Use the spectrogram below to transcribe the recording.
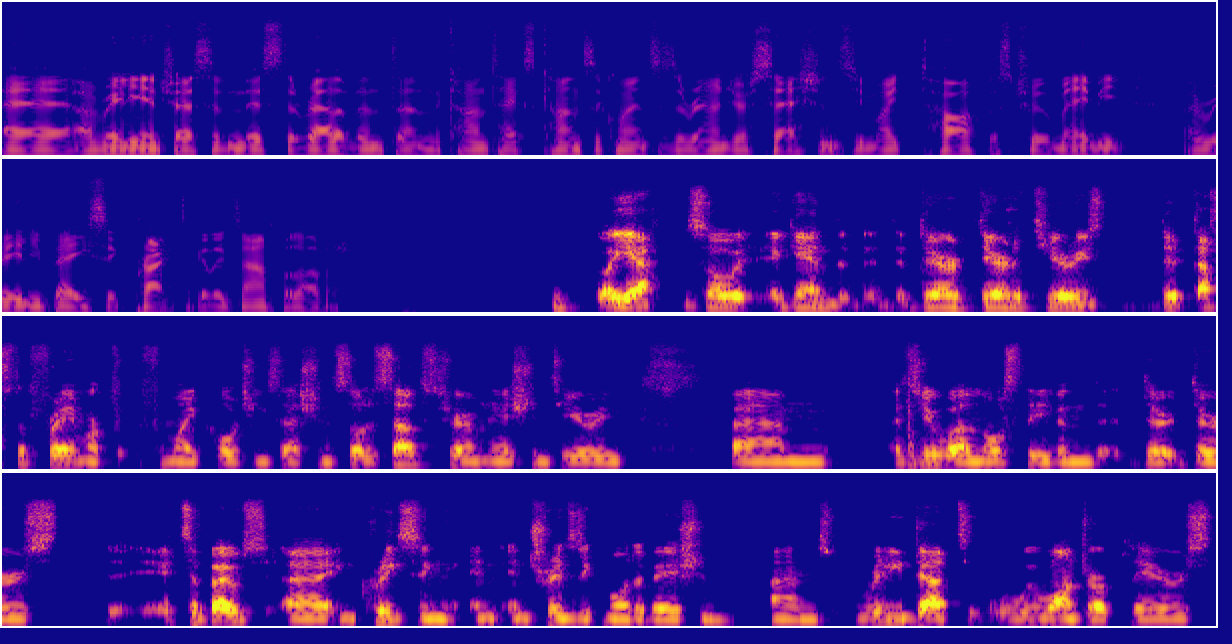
uh, I'm really interested in this the relevant and the context consequences around your sessions. You might talk us through maybe a really basic practical example of it. Well, yeah. So again, they're they're the theories. That's the framework for my coaching session. So the self determination theory, um, as you well know, Stephen, there, there's it's about uh, increasing in, intrinsic motivation. And really that we want our players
